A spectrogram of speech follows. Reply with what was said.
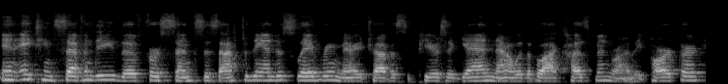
In 1870, the first census after the end of slavery, Mary Travis appears again, now with a black husband, Riley Parker.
